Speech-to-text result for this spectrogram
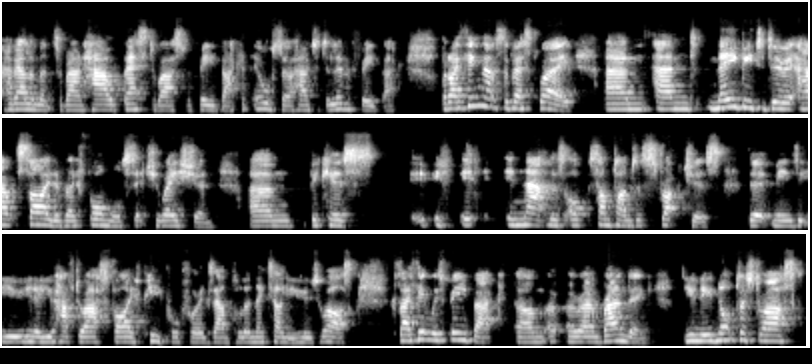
have elements around how best to ask for feedback and also how to deliver feedback. But I think that's the best way. Um, and maybe to do it outside of a formal situation um, because if, if, in that there's sometimes there's structures that means that you you know you have to ask five people for example and they tell you who to ask. Because i think with feedback um, around branding you need not just to ask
